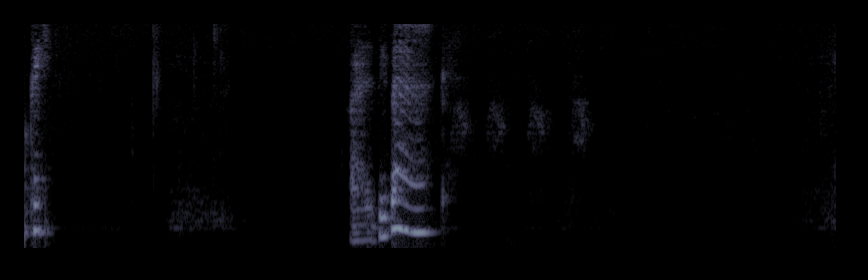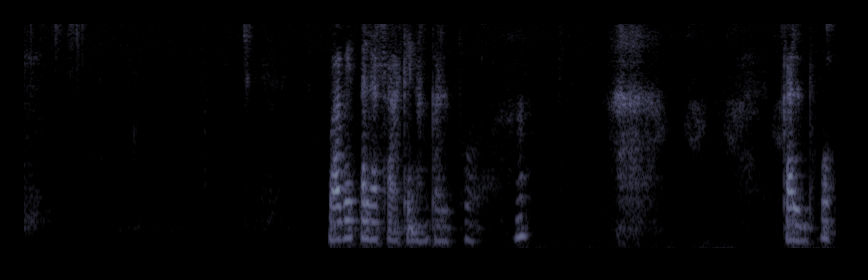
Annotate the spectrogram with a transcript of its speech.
Okay. I'll be back. Bagay pala sa akin ang kalbo. Huh? Kalbo.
